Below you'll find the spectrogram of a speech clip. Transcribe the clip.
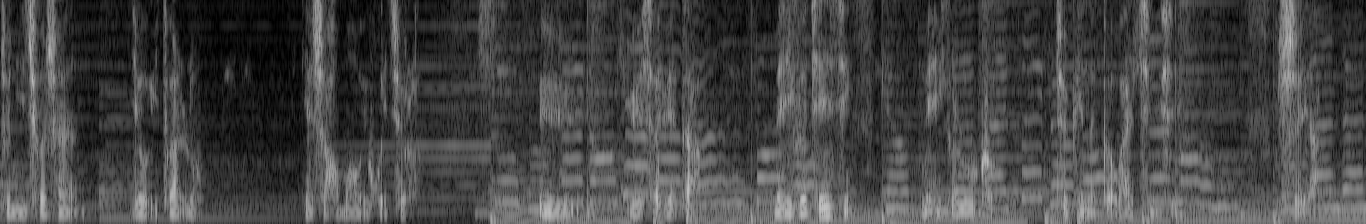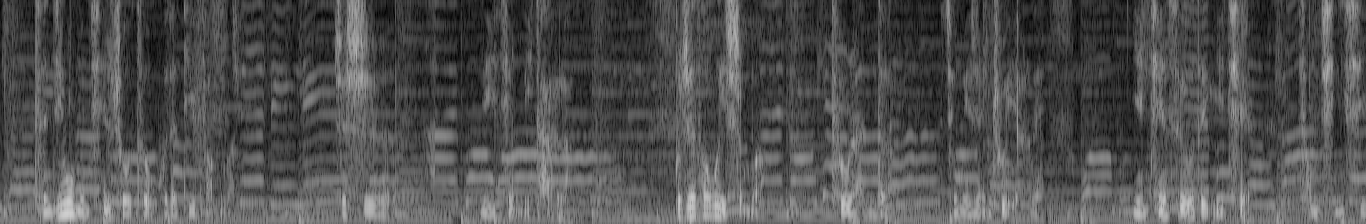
这离车站也有一段路，也只好冒雨回去了。雨越下越大，每一个街景，每一个路口，却变得格外清晰。是呀。曾经我们牵手走过的地方了，只是你已经离开了。不知道为什么，突然的就没忍住眼泪。眼前所有的一切，从清晰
